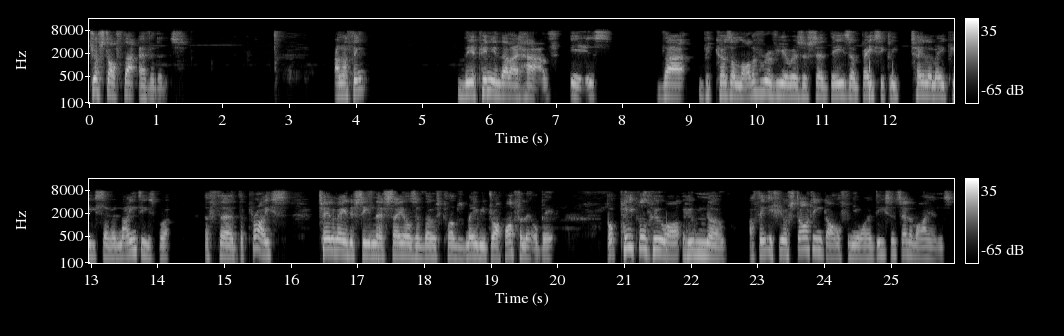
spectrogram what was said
just off that evidence. And I think the opinion that I have is that because a lot of reviewers have said these are basically TaylorMade P790s, but a third the price, TaylorMade have seen their sales of those clubs maybe drop off a little bit. But people who are who know, I think if you're starting golf and you want a decent set of irons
